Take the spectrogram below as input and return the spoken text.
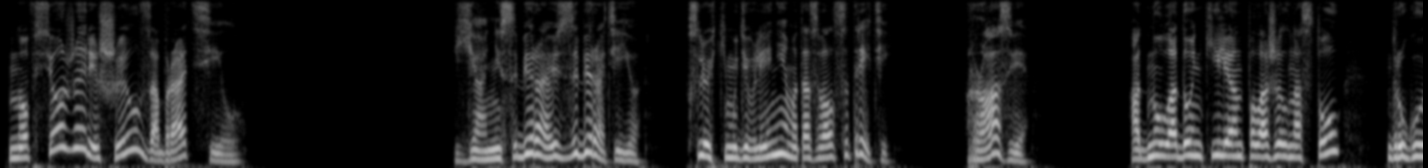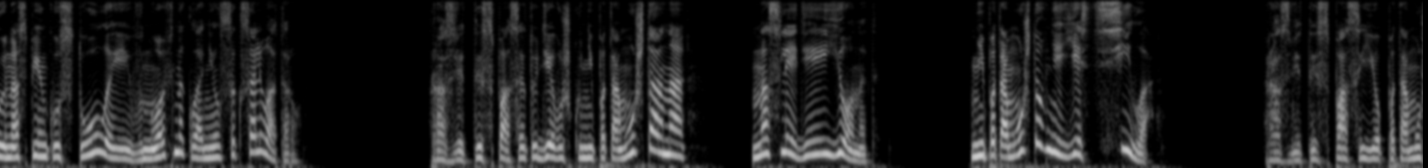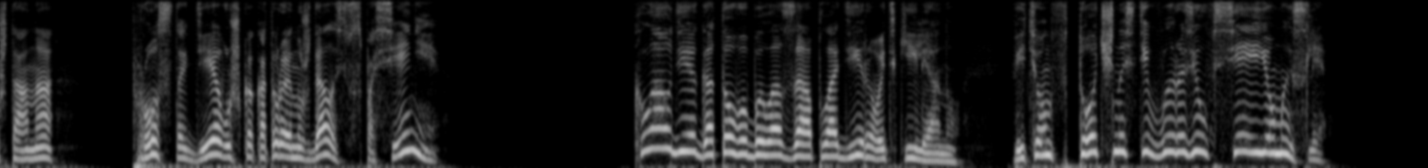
но все же решил забрать силу. «Я не собираюсь забирать ее», — с легким удивлением отозвался третий. «Разве?» Одну ладонь Килиан положил на стол, другую на спинку стула и вновь наклонился к Сальватору. «Разве ты спас эту девушку не потому, что она наследие Йонет? Не потому, что в ней есть сила. Разве ты спас ее потому, что она просто девушка, которая нуждалась в спасении? Клаудия готова была зааплодировать Килиану, ведь он в точности выразил все ее мысли.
